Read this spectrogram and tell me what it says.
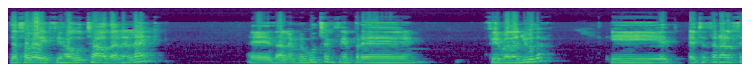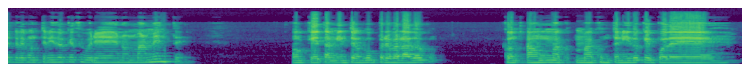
Ya sabéis, si os ha gustado, dale like, eh, dale me gusta, que siempre sirva de ayuda. Y esta será la serie de contenido que subiré normalmente. Aunque también tengo preparado aún más, contenido que puede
